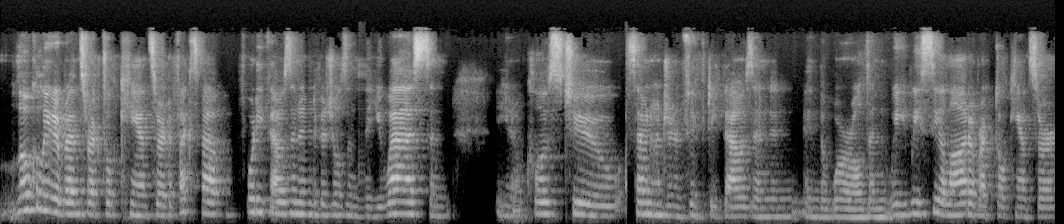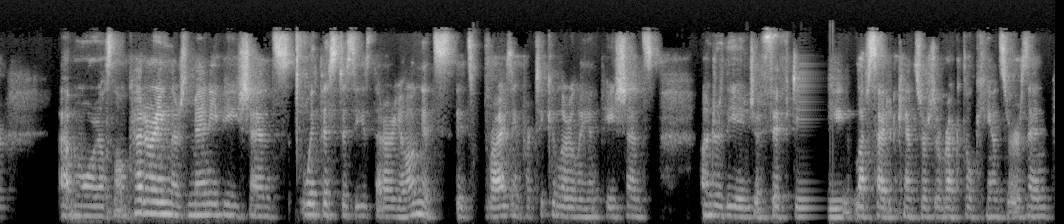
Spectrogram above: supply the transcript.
locally advanced rectal cancer. It affects about 40,000 individuals in the US and you know close to 750,000 in, in the world. And we, we see a lot of rectal cancer at Memorial Sloan Kettering. There's many patients with this disease that are young. It's, it's rising particularly in patients under the age of 50, left-sided cancers or rectal cancers. And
